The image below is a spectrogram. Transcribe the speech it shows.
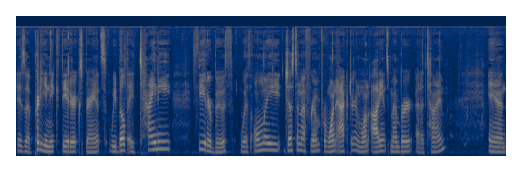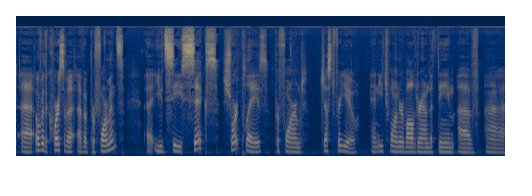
is a pretty unique theater experience. We built a tiny theater booth with only just enough room for one actor and one audience member at a time. And uh, over the course of a, of a performance, uh, you'd see six short plays performed just for you. And each one revolved around the theme of uh,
